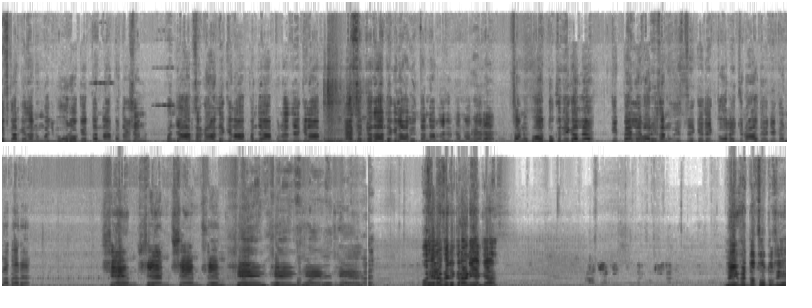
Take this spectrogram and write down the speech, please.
ਇਸ ਕਰਕੇ ਸਾਨੂੰ ਮਜਬੂਰ ਹੋ ਕੇ ਧਰਨਾ ਪ੍ਰਦਰਸ਼ਨ ਪੰਜਾਬ ਸਰਕਾਰ ਦੇ ਖਿਲਾਫ ਪੰਜਾਬ ਪੁਲਿਸ ਦੇ ਖਿਲਾਫ ਐਸਐਚਓ ਸਾਹਿਬ ਦੇ ਖਿਲਾਫ ਵੀ ਧਰਨਾ ਪ੍ਰਦਰਸ਼ਨ ਕਰਨਾ ਪੈ ਰਿਹਾ। ਸਾਨੂੰ ਬਹੁਤ ਦੁੱਖ ਦੀ ਗੱਲ ਹੈ। ਕਿ ਪਹਿਲੇ ਵਾਰੀ ਸਾਨੂੰ ਇਸ ਤਰੀਕੇ ਦੇ ਕਾਲਜ ਚੁਣਾਵ ਦੇ ਵਿੱਚ ਕਰਨਾ ਪੈ ਰਿਹਾ ਹੈ। Shame shame shame shame shame shame shame shame ਕੋਈ ਹੇਰਾਫੇਰੀ ਕਰਾਣੀ ਹੈ ਕਿਆ? ਹਾਂਜੀ ਹਾਂਜੀ ਬਿਲਕੁਲ ਠੀਕ ਹੈ। ਨਹੀਂ ਫਿਰ ਦੱਸੋ ਤੁਸੀਂ।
